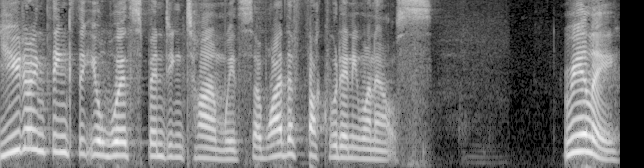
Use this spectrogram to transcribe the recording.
you don't think that you're worth spending time with, so why the fuck would anyone else? Really?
